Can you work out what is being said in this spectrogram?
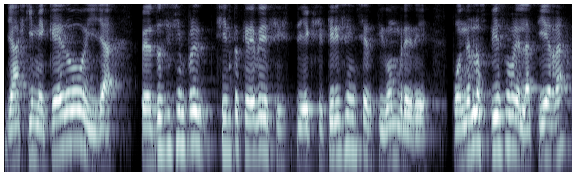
ya aquí me quedo y ya. Pero entonces siempre siento que debe existir, esa incertidumbre de poner los pies sobre la tierra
